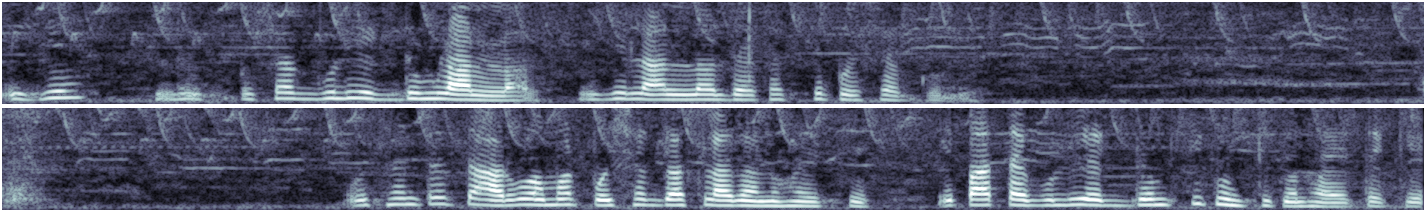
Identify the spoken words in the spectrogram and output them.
এই যে পোশাকগুলি একদম লাল লাল, এই যে লাল লাল দেখাচ্ছে পোশাকগুলি। ওইখানটাতে আরও আমার পোশাক গাছ লাগানো হয়েছে। এই পাতাগুলি একদম চিকন চিকন হয়ে থাকে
